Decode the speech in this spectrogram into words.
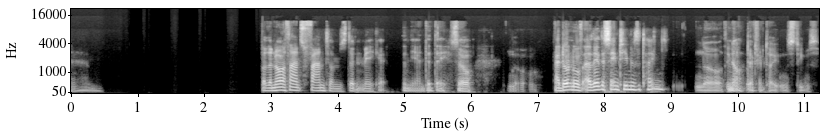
um, but the Northants Phantoms didn't make it in the end, did they? So No, I don't know if are they the same team as the Titans. no, I think No, different. Titans teams.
